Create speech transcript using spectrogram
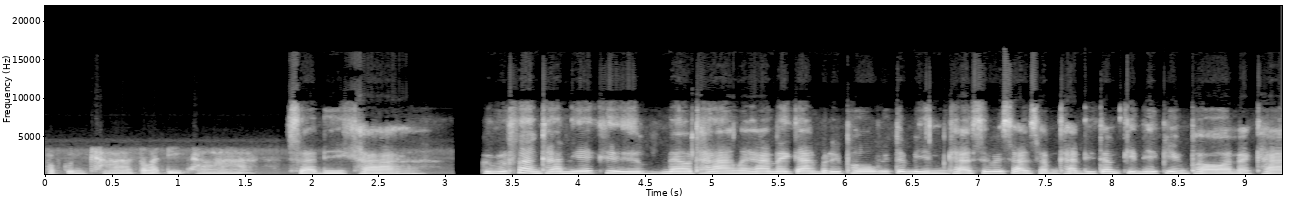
ขอบคุณค่ะ สวัสดีค่ะ สวัสดีค่ะ คุณผู้ฟังคะนี่คือแนวทางนะคะในการบริโภควิตามินค่ะซึ่งเป็นสารสำคัญที่ต้องกินให้เพียงพอนะคะ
